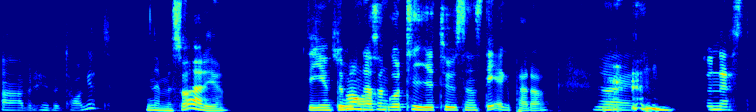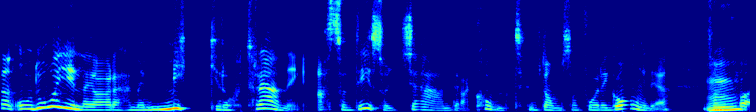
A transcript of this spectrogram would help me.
överhuvudtaget. Nej, men så är det ju. Det är ju inte Så- många som går 10 000 steg per dag. Nej. Så nästan, och då gillar jag det här med mikroträning. Alltså det är så jädra coolt, de som får igång det. Mm. bara,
